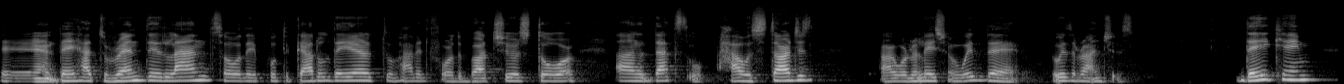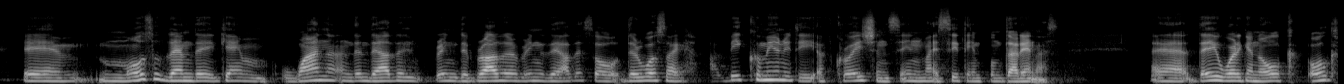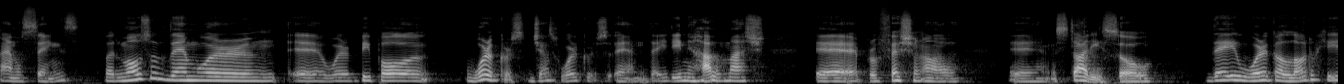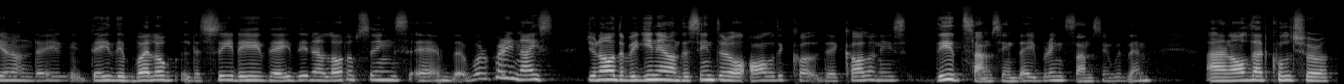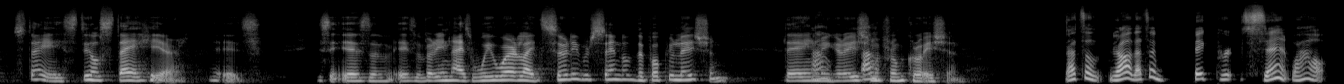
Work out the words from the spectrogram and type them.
And they had to rent the land, so they put the cattle there to have it for the butcher store and that's how it started our relation with the with ranches. They came, um, most of them they came one, and then the other bring the brother, bring the other. So there was a, a big community of Croatians in my city in Punta Arenas. Uh, they work in all all kind of things, but most of them were uh, were people workers, just workers, and they didn't have much uh, professional uh, studies. So they work a lot here and they they develop the city. They did a lot of things and they were very nice. You know, the beginning of the center, all the co- the colonies did something. They bring something with them, and all that culture stay still stay here. It's it's, it's, it's very nice. We were like thirty percent of the population, the immigration from Croatia. That's a yeah, that's a big percent. Wow.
